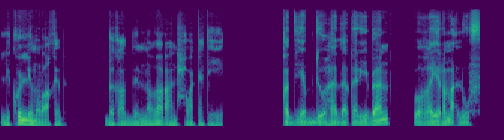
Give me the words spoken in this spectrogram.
لكل مراقب بغض النظر عن حركته. قد يبدو هذا غريبا وغير مألوف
